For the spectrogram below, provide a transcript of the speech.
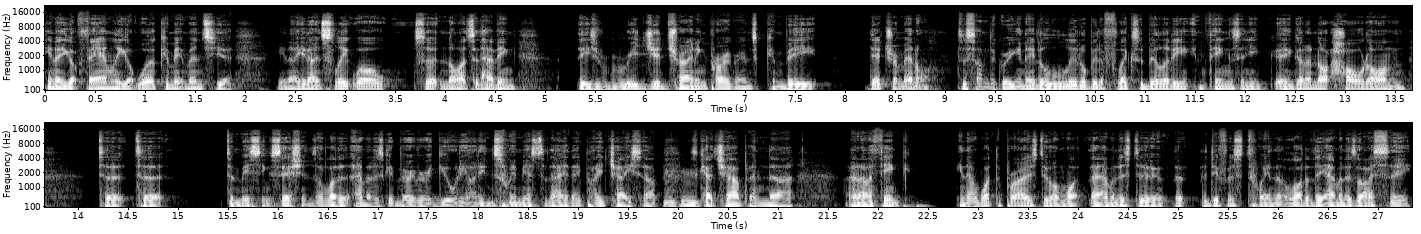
you know, you got family, you got work commitments, you, you know, you don't sleep well certain nights, and having these rigid training programs can be detrimental to some degree. You need a little bit of flexibility in things, and you you got to not hold on to to to missing sessions. A lot of amateurs get very very guilty. I didn't swim yesterday. They play chase up, mm-hmm. catch up, and uh, and I think you know what the pros do and what the amateurs do. The, the difference between a lot of the amateurs I see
